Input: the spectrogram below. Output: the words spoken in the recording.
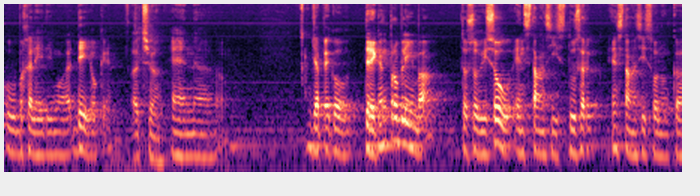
hoe begeleiding uh, dे ओके अच्छा En uh, जब एगो dringend probleem बा तो sowieso instanties, दूसर instanties zullen ook uh,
